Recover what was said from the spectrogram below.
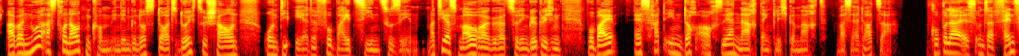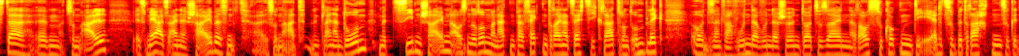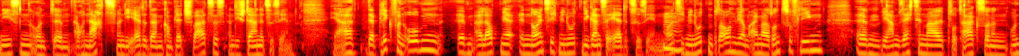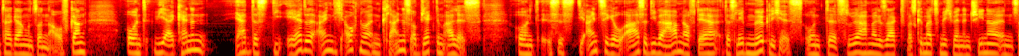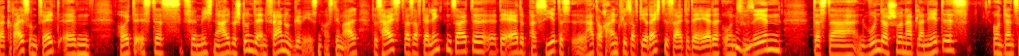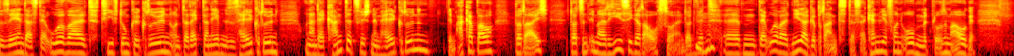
Aber nur Astronauten kommen in den Genuss, dort durchzuschauen und die Erde vorbeiziehen zu sehen. Matthias Maurer gehört zu den Glücklichen, wobei es hat ihn doch auch sehr nachdenklich gemacht, was er dort sah. Cupola ist unser Fenster ähm, zum All, ist mehr als eine Scheibe, es ist so eine Art ein kleiner Dom mit sieben Scheiben außenrum. Man hat einen perfekten 360 Grad Rundumblick und es ist einfach wunder wunderschön dort zu sein, rauszugucken, die Erde zu betrachten, zu genießen und ähm, auch nachts, wenn die Erde dann komplett schwarz ist, dann die Sterne zu sehen. Ja, der Blick von oben ähm, erlaubt mir in 90 Minuten die ganze Erde zu sehen. Mhm. 90 Minuten brauchen wir, um einmal rund zu fliegen. Ähm, wir haben 16 Mal pro Tag Sonnenuntergang und Sonnenaufgang. Und wir erkennen ja, dass die Erde eigentlich auch nur ein kleines Objekt im All ist. Und es ist die einzige Oase, die wir haben, auf der das Leben möglich ist. Und äh, früher haben wir gesagt, was kümmert es mich, wenn in China ein Sack Reis umfällt? Ähm, heute ist das für mich eine halbe Stunde Entfernung gewesen aus dem All. Das heißt, was auf der linken Seite äh, der Erde passiert, das äh, hat auch Einfluss auf die rechte Seite der Erde. Und mhm. zu sehen, dass da ein wunderschöner Planet ist, und dann zu sehen, dass der Urwald tief dunkelgrün und direkt daneben ist es hellgrün und an der Kante zwischen dem hellgrünen dem Ackerbaubereich. Dort sind immer riesige Rauchsäulen. Dort wird mhm. ähm, der Urwald niedergebrannt. Das erkennen wir von oben mit bloßem Auge.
